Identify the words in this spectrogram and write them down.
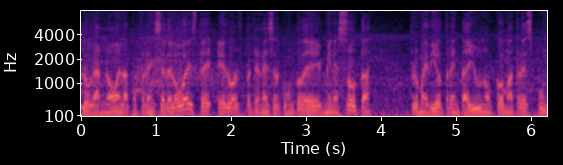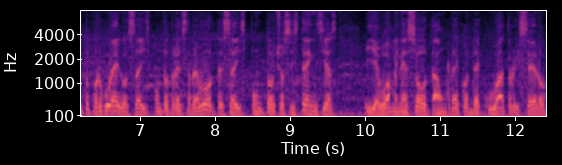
lo ganó en la conferencia del oeste. Edwards pertenece al conjunto de Minnesota. Promedió 31,3 puntos por juego, 6.3 rebotes, 6.8 asistencias y llevó a Minnesota a un récord de 4 y 0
